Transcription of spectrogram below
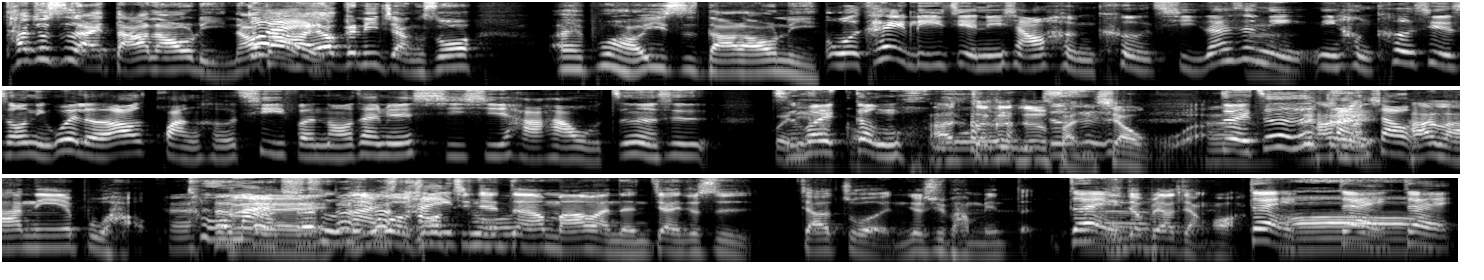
他就是来打扰你，然后他还要跟你讲说，哎，不好意思打扰你，我可以理解你想要很客气，但是你、你很客气的时候，你为了要缓和气氛，然后在那边嘻嘻哈哈，我真的是只会更火。啊，这个就是反效果啊。对，真的是反效果他拿捏不好。too 对 much too 你如果说今天多这样麻烦人家就是叫他做，你就去旁边等，对你就不要讲话。对哦对对，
